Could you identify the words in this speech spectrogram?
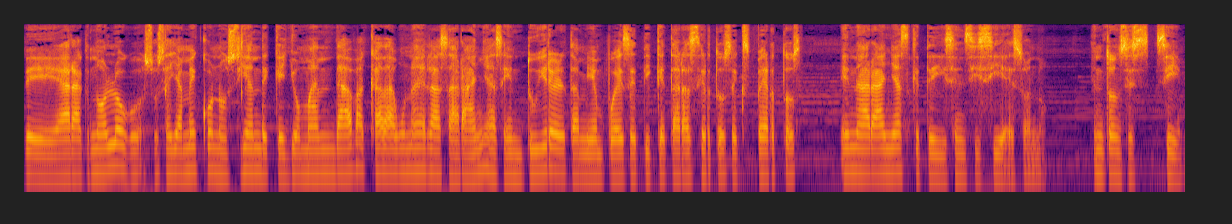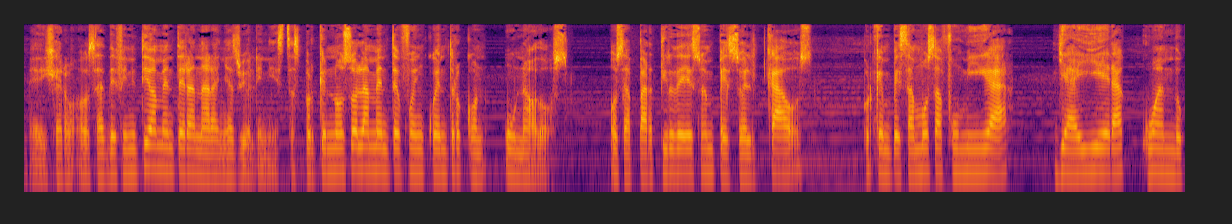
de aracnólogos, o sea, ya me conocían de que yo mandaba cada una de las arañas. En Twitter también puedes etiquetar a ciertos expertos en arañas que te dicen si sí es o no. Entonces, sí, me dijeron, o sea, definitivamente eran arañas violinistas, porque no solamente fue encuentro con una o dos. O sea, a partir de eso empezó el caos, porque empezamos a fumigar y ahí era cuando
